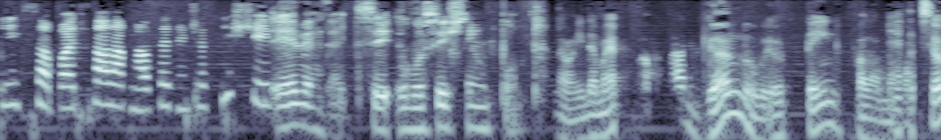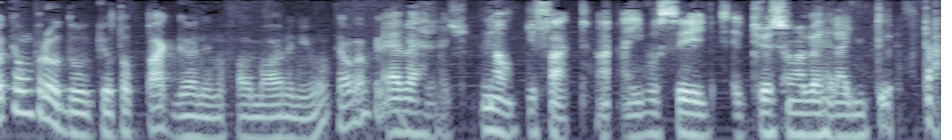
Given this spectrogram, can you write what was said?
gente só pode falar mal se a gente assistir. É verdade, Cê, vocês têm um ponto. Não, ainda mais pagando, eu tenho que falar mal. É. Se eu tenho um produto que eu tô pagando e não falo mal hora nenhuma, tem alguma coisa. É verdade. Não, de fato. Aí você, você trouxe uma verdade inteira. Tá.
